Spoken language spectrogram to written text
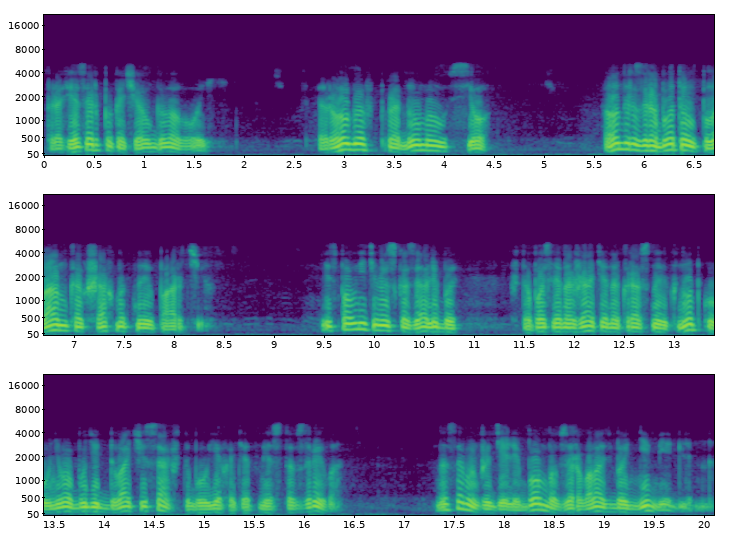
Профессор покачал головой. Рогов продумал все. Он разработал план как шахматную партию. Исполнителю сказали бы, что после нажатия на красную кнопку у него будет два часа, чтобы уехать от места взрыва. На самом же деле бомба взорвалась бы немедленно.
